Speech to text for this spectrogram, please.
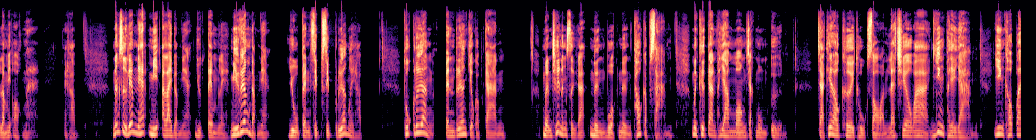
แล้วไม่ออกมานะครับหนังสือเล่มนี้มีอะไรแบบนี้อยู่เต็มเลย มีเรื่องแบบนี้อยู่เป็นสิบสิบเรื่องเลยครับ ทุกเรื่องเป็นเรื่องเกี่ยวกับการเหมือนชื่อหนังสือหนึ่งบวกหนึ่งเท่ากับสามมันคือการพยายามมองจากมุมอื่น จากที่เราเคยถูกสอนและเชื่อว่ายิ่งพยายาม ยิ่งเข้าใกล้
